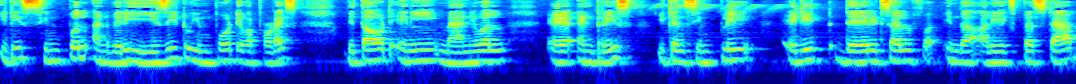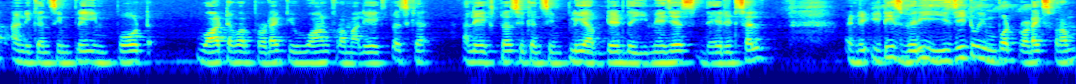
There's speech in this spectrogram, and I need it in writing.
It is simple and very easy to import your products without any manual uh, entries. You can simply edit there itself in the AliExpress tab and you can simply import whatever product you want from AliExpress. AliExpress you can simply update the images there itself. And it is very easy to import products from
